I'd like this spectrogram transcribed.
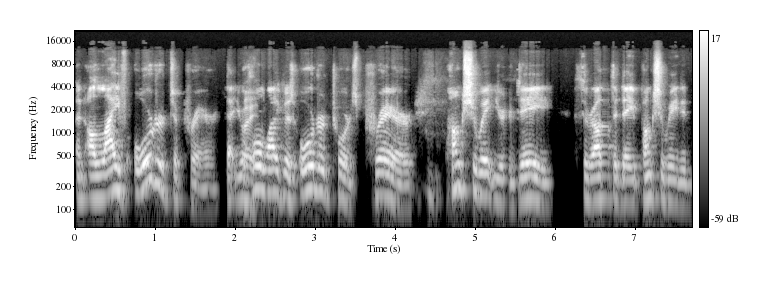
an, a life ordered to prayer. That your right. whole life is ordered towards prayer. Punctuate your day throughout the day, punctuated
